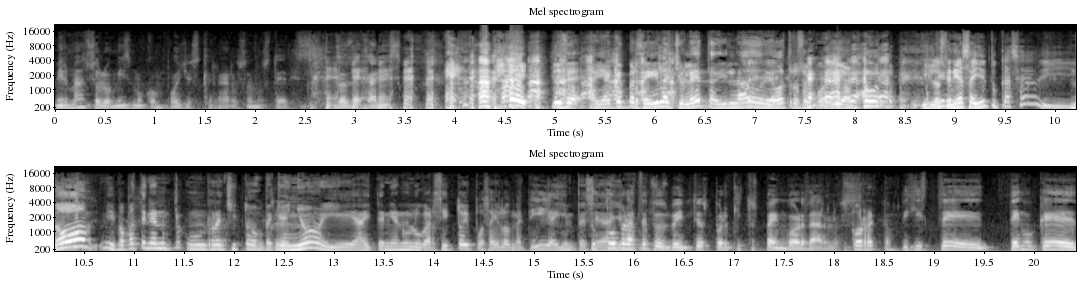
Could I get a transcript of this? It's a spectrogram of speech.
Mi hermano hizo lo mismo con pollos, qué raros son ustedes, los de Jalisco. Dice, había que perseguir la chuleta, de un lado de otro se podía, ¿no? ¿Y los tenías ahí en tu casa? Y... No, mi papá tenía un, un ranchito pequeño y ahí tenían un lugarcito y pues ahí los metí y ahí empecé Tú a compraste llevarlos. tus 22 puerquitos para engordarlos. Correcto. Dijiste, tengo que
